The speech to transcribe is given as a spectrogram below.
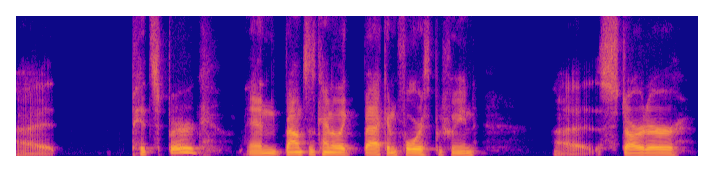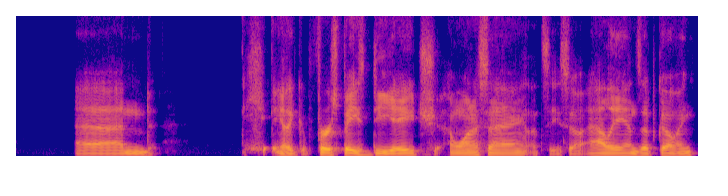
Uh, Pittsburgh and bounces kind of like back and forth between uh, starter and like first base DH. I want to say. Let's see. So Allie ends up going,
